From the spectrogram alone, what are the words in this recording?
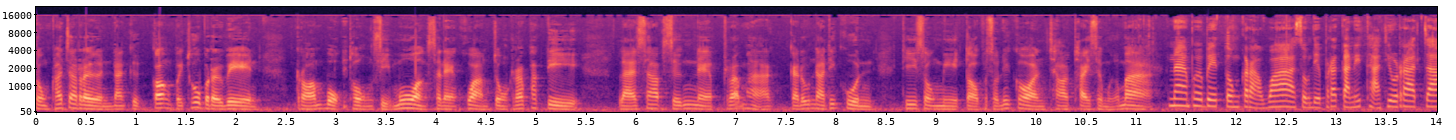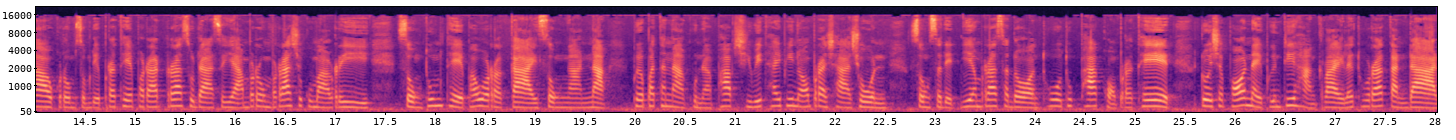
ทรงพระเจริญดังกึกก้องไปทั่วบริเวณ พร้อมโบกธงสีม่วง แสดงความจงรักภักดี และซาบซึ้งในพระมหากรุณาธิคุณ ที่ทรงมีต่อประสบนิกรชาวไทยเสมอมานายอำเภอเบตงกล่าวว่าสมเด็จพระกนิษฐาธิราชเจ้ากรมสมเด็จพระเทพรัตนราชสุดาสยามบรมราชกุมารีทรงทุ่มเทพระวรกายทรงงานหนัก เพื่อพัฒนาคุณภาพชีวิตให้พี่น้องประชาชน ทรงเสด็จเยี่ยมราษฎรทั่วทุกภาคของประเทศ โดยเฉพาะในพื้นที่ห่างไกลและธุรกันดาร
